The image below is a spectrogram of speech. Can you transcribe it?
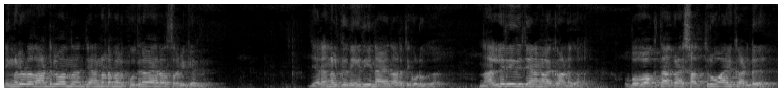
നിങ്ങളിവിടെ നാട്ടിൽ വന്ന് ജനങ്ങളുടെ മേൽ കുതിര കയറാൻ ശ്രമിക്കരുത്. ജനങ്ങൾക്ക് നീതിന്യായം നടത്തി കൊടുക്കുക. നല്ല രീതിയിൽ ജനങ്ങളെ കാണുക. ഉപഭോക്താക്കളെ ശത്രുവായി കണ്ട്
